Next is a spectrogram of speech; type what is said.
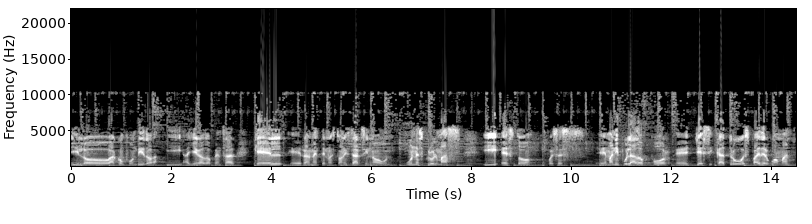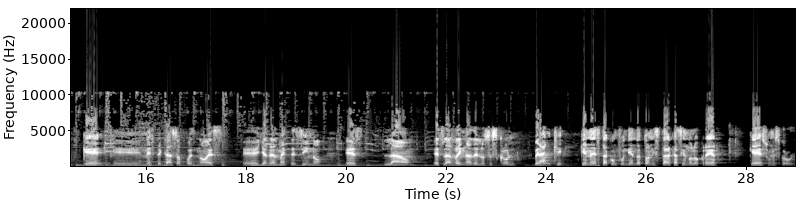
y lo ha confundido y ha llegado a pensar que él eh, realmente no es Tony Stark sino un, un Skrull más y esto pues es eh, manipulado por Jessica Drew, Spider-Woman que eh, en este caso pues no es ella realmente, sino es la es la reina de los Skrull, Branke, quien está confundiendo a Tony Stark haciéndolo creer que es un Skrull.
